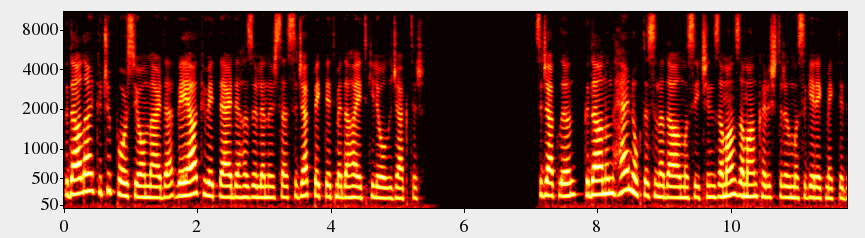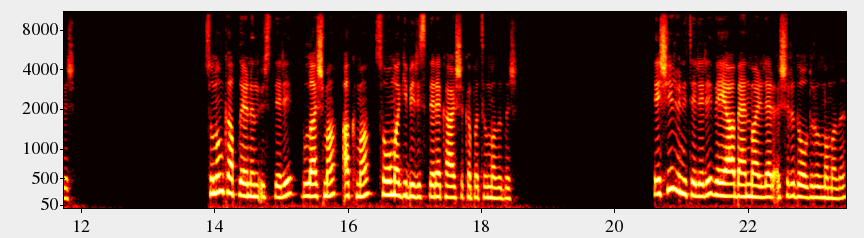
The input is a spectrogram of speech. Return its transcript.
Gıdalar küçük porsiyonlarda veya küvetlerde hazırlanırsa sıcak bekletme daha etkili olacaktır. Sıcaklığın, gıdanın her noktasına dağılması için zaman zaman karıştırılması gerekmektedir. Sunum kaplarının üstleri, bulaşma, akma, soğuma gibi risklere karşı kapatılmalıdır. Teşhir üniteleri veya benmariler aşırı doldurulmamalı,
